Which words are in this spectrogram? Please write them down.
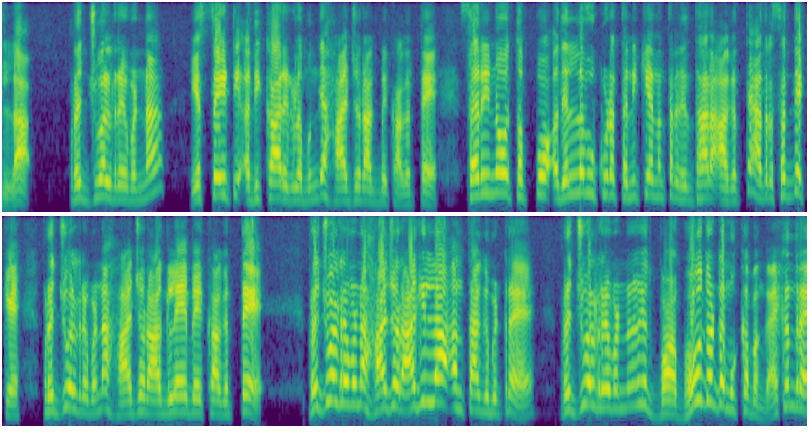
ಇಲ್ಲ. Prajwal Revanna S I T ಅಧಿಕಾರಿಗಳ ಮುಂದೆ ಹಾಜರಾಗಬೇಕಾಗತ್ತೆ. ಸರಿನೋ ತಪ್ಪೋ ಅದೆಲ್ಲವೂ ಕೂಡ ತನಿಖೆಯ ನಂತರ ನಿರ್ಧಾರ ಆಗುತ್ತೆ. ಆದರೆ ಸದ್ಯಕ್ಕೆ ಪ್ರಜ್ವಲ್ ರೇವಣ್ಣ ಹಾಜರಾಗಲೇಬೇಕಾಗತ್ತೆ. ಪ್ರಜ್ವಲ್ ರೇವಣ್ಣ ಹಾಜರಾಗಿಲ್ಲ ಅಂತಾಗ್ಬಿಟ್ರೆ ಪ್ರಜ್ವಲ್ ರೇವಣ್ಣನಿಗೆ ಬಹುದೊಡ್ಡ ಮುಖಭಂಗ. ಯಾಕಂದ್ರೆ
